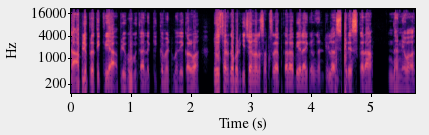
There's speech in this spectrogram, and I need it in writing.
तर आपली प्रतिक्रिया आपली भूमिका नक्की कमेंटमध्ये कळवा. न्यूज सारखा चॅनल सबस्क्राईब करा बेल आयकन घंटीला प्रेस करा. धन्यवाद.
